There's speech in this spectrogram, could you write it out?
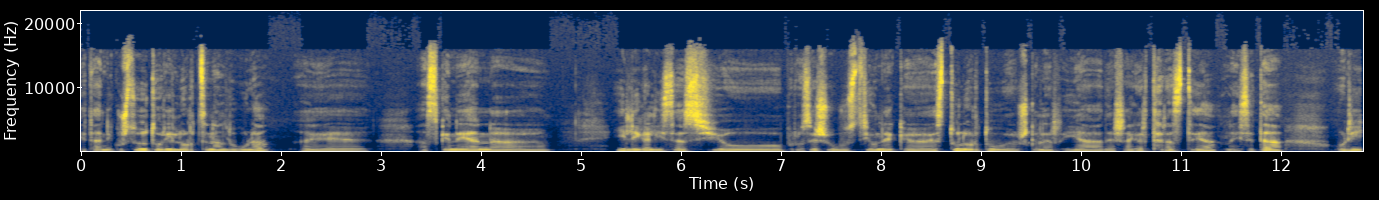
Eta nik uste dut hori lortzen aldugula. E, azkenean ilegalizazio prozesu guztionek uh, ez du lortu Euskal Herria desagertaraztea, naiz eta hori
